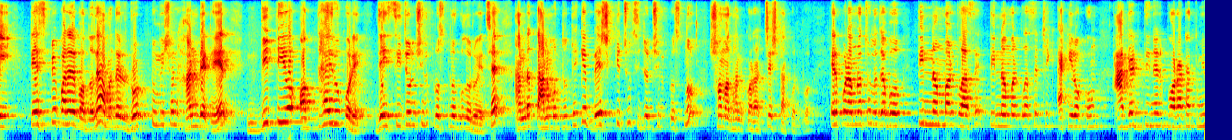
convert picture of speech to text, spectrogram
এই টেস্ট পেপারের বদলে আমাদের রোড টু মিশন হান্ড্রেডের দ্বিতীয় অধ্যায়ের উপরে যেই সৃজনশীল প্রশ্নগুলো রয়েছে, আমরা তার মধ্য থেকে বেশ কিছু সৃজনশীল প্রশ্ন সমাধান করার চেষ্টা করব। এরপর আমরা চলে যাব তিন নাম্বার ক্লাসে তিন নাম্বার ক্লাসে ঠিক একই রকম। আগের দিনের পড়াটা তুমি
